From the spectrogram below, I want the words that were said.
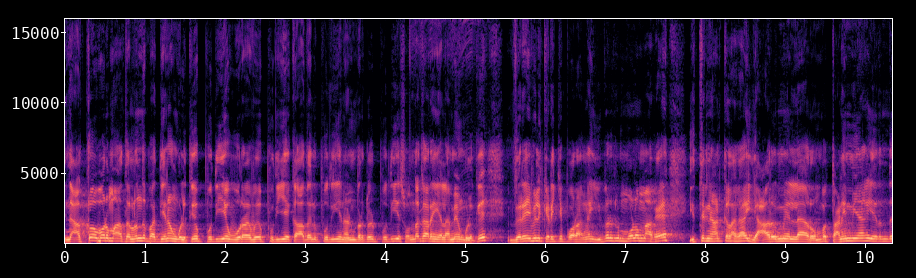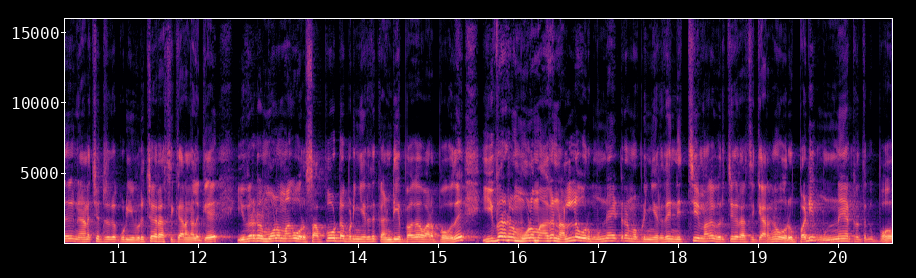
இந்த அக்டோபர் மாதத்துலேருந்து பார்த்தீங்கன்னா உங்களுக்கு புதிய உறவு புதிய காதல் புதிய நண்பர்கள் புதிய சொந்தக்காரங்க எல்லாமே உங்களுக்கு விரைவில் கிடைக்க போகிறாங்க இவர்கள் மூலமாக இத்தனை நாட்களாக யாருமே இல்லை. ரொம்ப தனிமையாக இருந்து நினச்சிட்டு இருக்கக்கூடிய விருச்சக ராசிக்காரங்களுக்கு இவர்கள் மூலமாக ஒரு சப்போர்ட் அப்படிங்கிறது கண்டிப்பாக வரப்போகுது. இவர்கள் மூலமாக நல்ல ஒரு முன்னேற்றம் அப்படிங்கிறது நிச்சயமாக விருச்சக ராசிக்காரங்க ஒரு படி முன்னேற்றத்துக்கு போக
